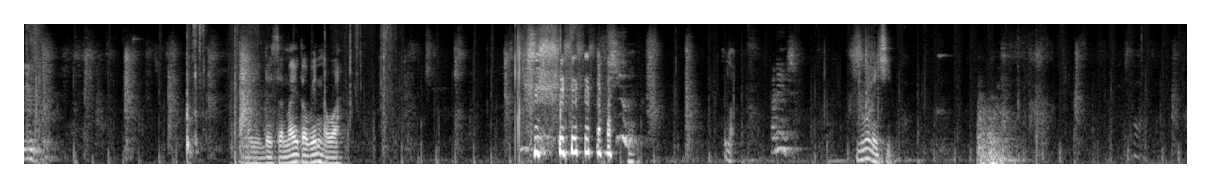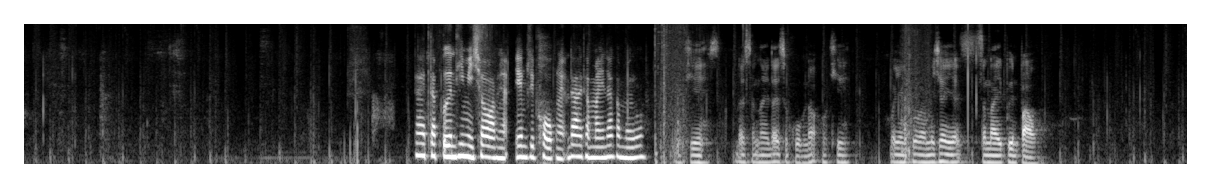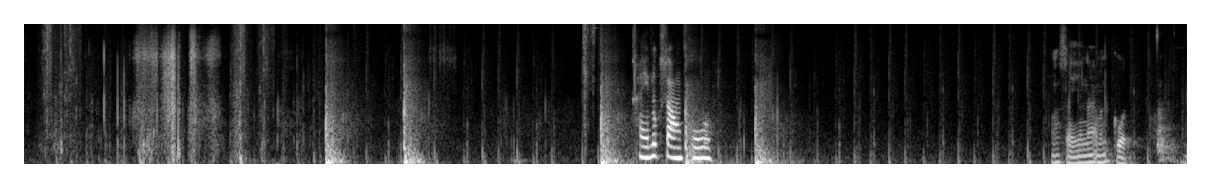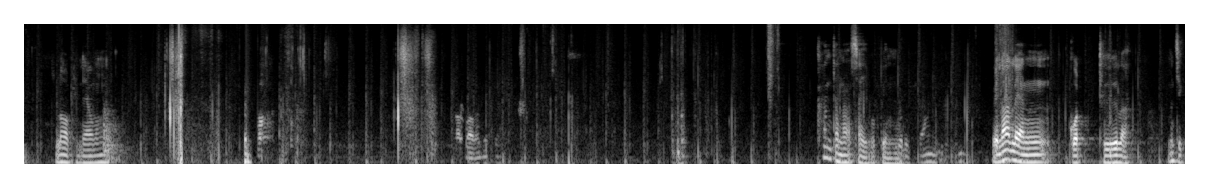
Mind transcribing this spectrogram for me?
นี่เดสไนตะเว้นเหรอวะ Olha isso. รู้อะไรชิบ ได้แต่ปืนที่มีชอบเนี่ย M16 เนี่ยได้ทำไมนะก็ไม่รู้ โอเค ได้สไนได้สโคปแล้วโอเคก็ยังพูดว่าไม่ใช่สไนปืนเปล่า ใครลูกซองครูสงสัยนะมันกด รอบที่แล้วมั้งนะขั้นตนาใส่บ่เป็นบ่เวลาแลนกดถือเหรอ มันจะ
